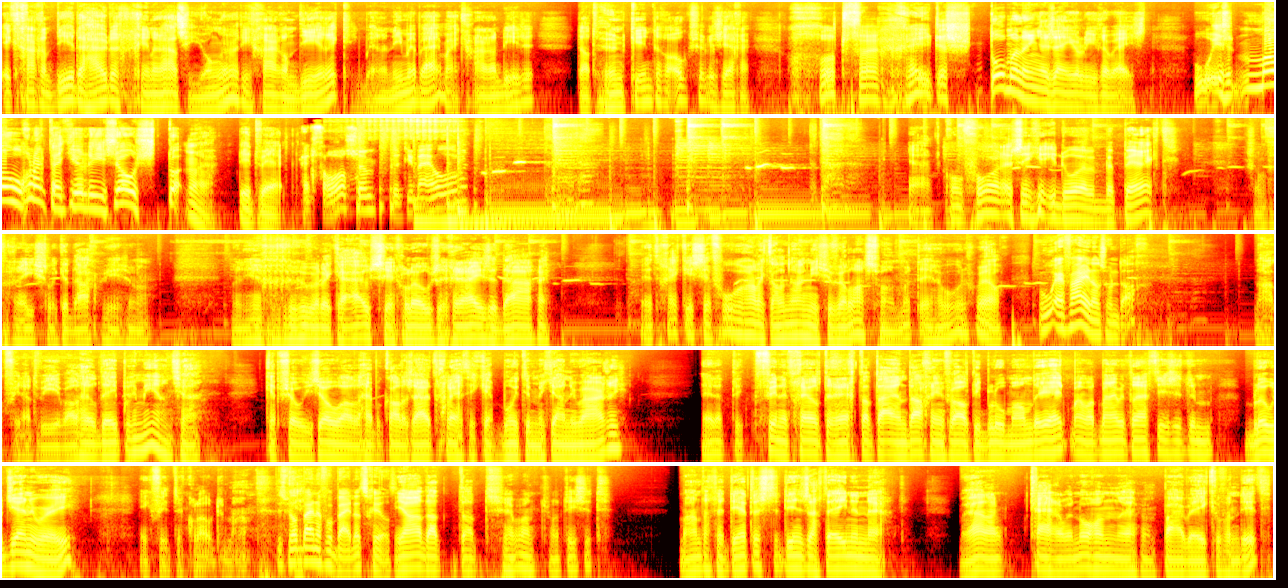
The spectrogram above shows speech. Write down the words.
Ik garandeer de huidige generatie jongeren, die garandeer ik, ik ben er niet meer bij, maar ik garandeer ze, dat hun kinderen ook zullen zeggen: Godvergeten stommelingen zijn jullie geweest. Hoe is het mogelijk dat jullie zo stom. Nou, dit werkt. Het verlossen, kunt u mij horen? Ja, het comfort is hierdoor beperkt. Zo'n vreselijke dag weer, zo'n van die gruwelijke, uitzichtloze, grijze dagen. Het gek is, daarvoor had ik al lang niet zoveel last van, maar tegenwoordig wel. Hoe ervaar je dan zo'n dag? Nou, ik vind dat weer wel heel deprimerend, ja. Ik heb sowieso al, heb ik alles uitgelegd, ik heb moeite met januari. Ja, dat, ik vind het geheel terecht dat daar een dag in valt die Blue Monday heet. Maar wat mij betreft is het een Blue January. Ik vind het een klote maand. Het is wel bijna voorbij, dat scheelt. Ja, dat, dat want wat is het? Maandag de 30ste, dinsdag de 31. Maar ja, dan krijgen we nog een, eh, een paar weken van dit.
